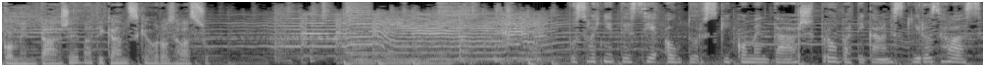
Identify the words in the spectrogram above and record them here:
Komentáře vatikánského rozhlasu. Poslechněte si autorský komentář pro vatikánský rozhlas,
